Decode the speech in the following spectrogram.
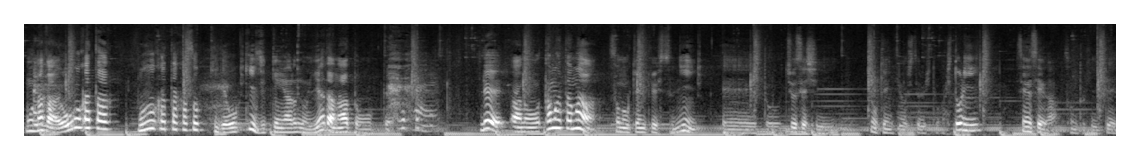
もうなんか大型大型加速器で大きい実験やるの嫌だなと思って。はい。であのたまたまその研究室に、えー、と中性子の研究をしてる人が一人先生がその時いて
